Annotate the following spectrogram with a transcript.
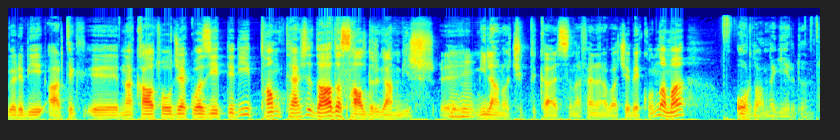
böyle bir artık e, knockout olacak vaziyette değil tam tersi daha da saldırgan bir e, Milano çıktı karşısına Fenerbahçe Beko'nun ama oradan da geri döndü.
